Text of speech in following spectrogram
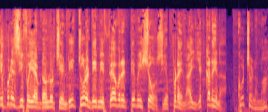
ఇప్పుడే జీ ఫైవ్ యాప్ డౌన్లోడ్ చేయండి. చూడండి మీ ఫేవరెట్ టీవీ షోస్ ఎప్పుడైనా ఎక్కడైనా. కూర్చోండమ్మా.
